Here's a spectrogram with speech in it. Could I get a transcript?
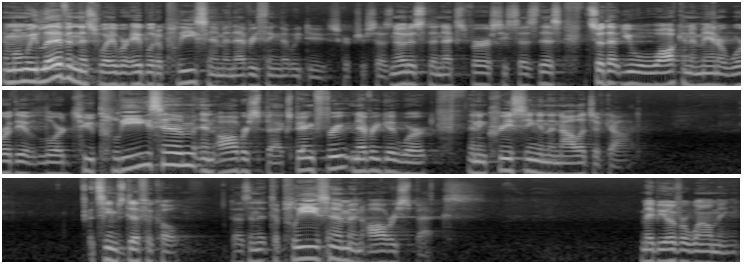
And when we live in this way, we're able to please Him in everything that we do, Scripture says. Notice the next verse. He says this so that you will walk in a manner worthy of the Lord, to please Him in all respects, bearing fruit in every good work, and increasing in the knowledge of God. It seems difficult, doesn't it, to please Him in all respects? Maybe overwhelming.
